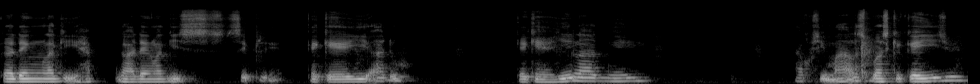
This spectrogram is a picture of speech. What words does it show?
gak ada yang lagi gak ada yang lagi sip sih. KKI aduh. KKI lagi. Aku sih males bahas KKI sih.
